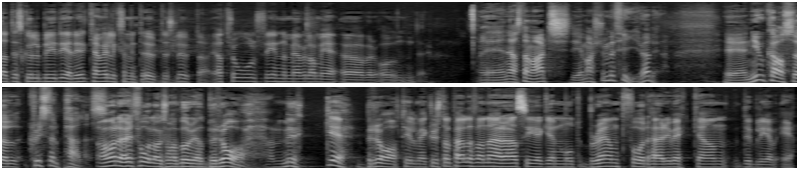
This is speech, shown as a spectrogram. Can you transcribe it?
att det skulle bli det, det kan vi liksom inte utesluta. Jag tror Wolves vinner, men jag vill ha med över och under. Eh, nästa match, det är match nummer fyra det. Eh, Newcastle, Crystal Palace. Ja, det här är två lag som har börjat bra. Mycket bra till och med. Crystal Palace var nära segern mot Brentford här i veckan. Det blev 1-1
